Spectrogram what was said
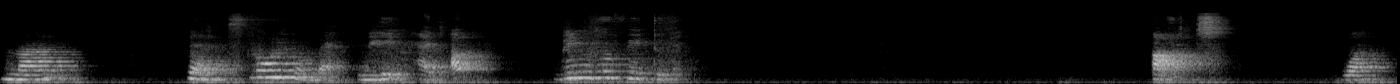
nine, ten. Slowly come back. Inhale, head up. Bring your feet together. Arch. One,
